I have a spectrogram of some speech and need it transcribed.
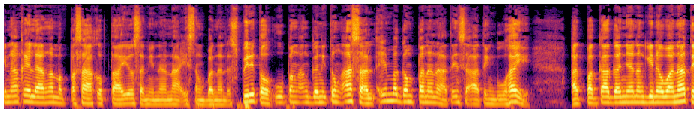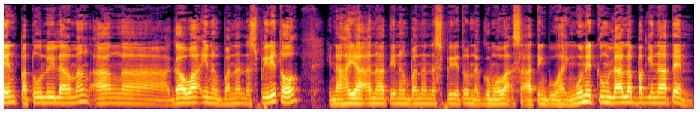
Kinakailangan magpasakop tayo sa ninanais ng banal na spirito upang ang ganitong asal ay magampanan natin sa ating buhay. At pagka ganyan ang ginawa natin, patuloy lamang ang ah, gawain ng banal na spirito, hinahayaan natin ang banal na spirito na gumawa sa ating buhay. Ngunit kung lalabagin natin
